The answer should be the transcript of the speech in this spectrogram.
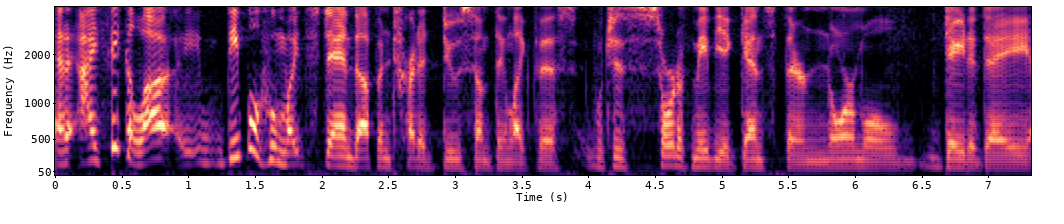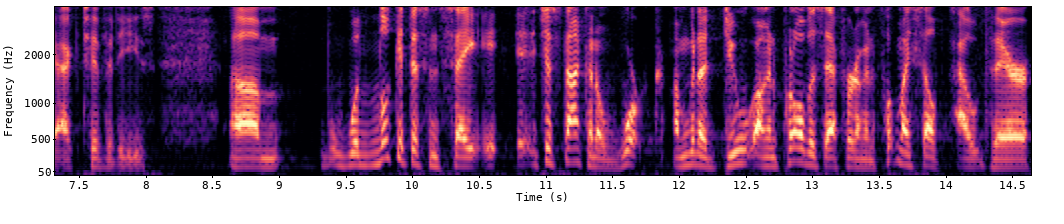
And I think a lot of people who might stand up and try to do something like this, which is sort of maybe against their normal day-to-day activities. Um, would look at this and say it, it's just not going to work. I'm going to do. I'm going to put all this effort. I'm going to put myself out there.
